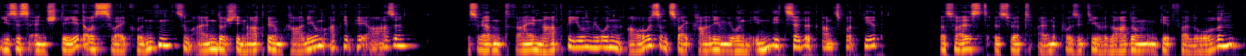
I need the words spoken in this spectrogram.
Dieses entsteht aus zwei Gründen. Zum einen durch die Natrium-Kalium-ATPase. Es werden drei Natriumionen aus und zwei Kaliumionen in die Zelle transportiert. Das heißt, es wird eine positive Ladung geht verloren.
